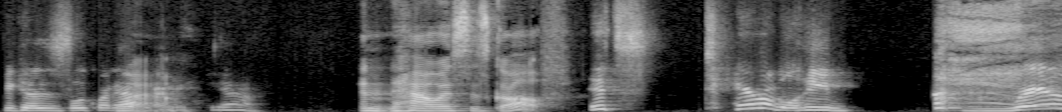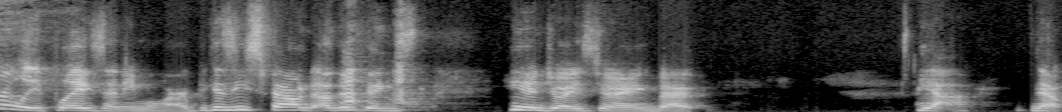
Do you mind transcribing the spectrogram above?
because look what Wow. happened. Yeah. And how is his golf? It's terrible. He rarely plays anymore because he's found other things he enjoys doing. But yeah, no,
